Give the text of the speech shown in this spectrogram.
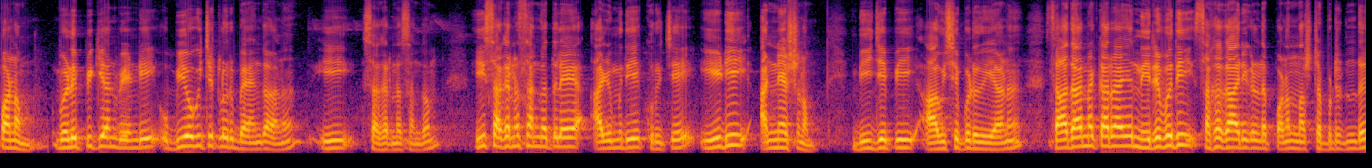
പണം വെളുപ്പിക്കാൻ വേണ്ടി ഉപയോഗിച്ചിട്ടുള്ള ഒരു ബാങ്കാണ് ഈ സഹകരണ സംഘം. ഈ സഹകരണ സംഘത്തിലെ അഴിമതിയെക്കുറിച്ച് ഇ ഡി അന്വേഷണം ബി ജെ പി ആവശ്യപ്പെടുകയാണ്. സാധാരണക്കാരായ നിരവധി സഹകാരികളുടെ പണം നഷ്ടപ്പെട്ടിട്ടുണ്ട്.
